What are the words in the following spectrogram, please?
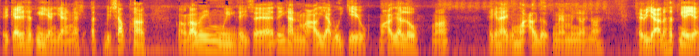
Thì cây thích nghi dần dần nó ít bị sốc hơn. Còn đối với nguyên thì sẽ tiến hành mở vào buổi chiều, mở ra luôn, nó. Thì cái này cũng mở được nè, mọi người nói thì bây giờ nó thích nghi rồi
